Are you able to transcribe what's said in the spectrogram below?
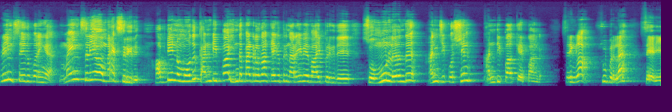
ப்ளீம்ஸ் செய்து போகிறீங்க மைன்ஸ்லேயும் மேக்ஸ் இருக்குது. அப்படின்னும் போது கண்டிப்பாக இந்த பேட்டரில் தான் கேட்கறதுக்கு நிறையவே வாய்ப்பு இருக்குது. ஸோ மூணுலேருந்து அஞ்சு கொஷின் கண்டிப்பாக கேட்பாங்க. சரிங்களா? சூப்பர்ல சரி.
